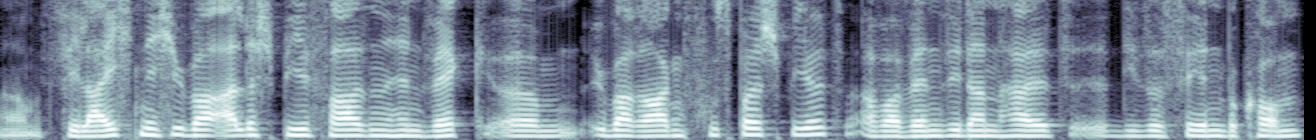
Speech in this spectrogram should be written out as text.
ähm, vielleicht nicht über alle Spielphasen hinweg ähm, überragend Fußball spielt, aber wenn sie dann halt äh, diese Szenen bekommen,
